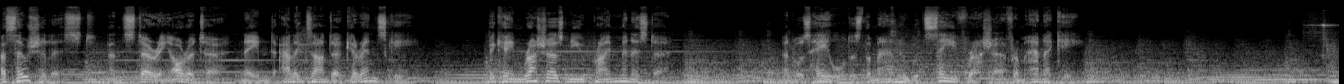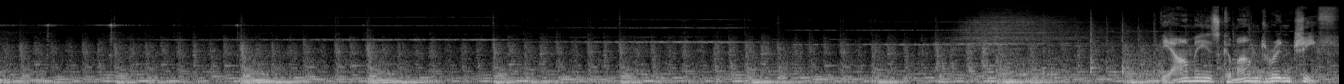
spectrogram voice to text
A socialist and stirring orator named Alexander Kerensky became Russia's new prime minister and was hailed as the man who would save Russia from anarchy. The army's commander-in-chief,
